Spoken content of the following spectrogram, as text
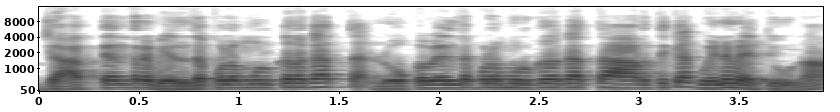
ජාත්‍යන්ත්‍ර වෙල්දපොළ මුල් කරගත්ත ලෝක වෙල්දපොළ මුල් කරගත්ත ආර්ථිකයක් වෙනම ඇති වුණා.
